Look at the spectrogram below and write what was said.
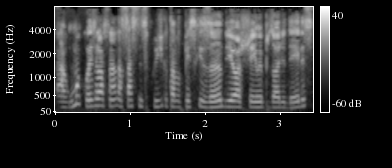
alguma coisa relacionada a Assassin's Creed que eu tava pesquisando e eu achei um episódio deles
